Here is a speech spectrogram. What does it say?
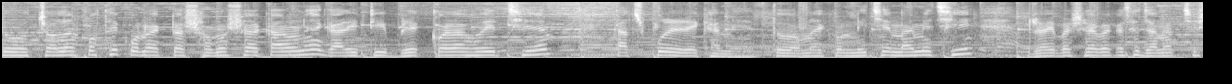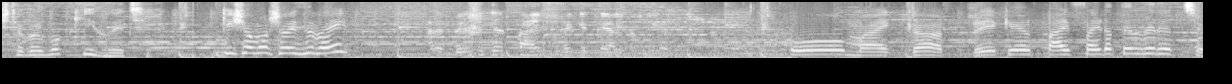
তো চলার পথে কোনো একটা সমস্যার কারণে গাড়িটি ব্রেক করা হয়েছে কাজপুরের এখানে। তো আমরা এখন নিচে নামেছি। ড্রাইভার সাহেবের কাছে জানার চেষ্টা করব কি হয়েছে। কি সমস্যা হয়েছে ভাই? ও মাই গড ব্রেকের পাইপ ফাইটা তেল বেরোচ্ছে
